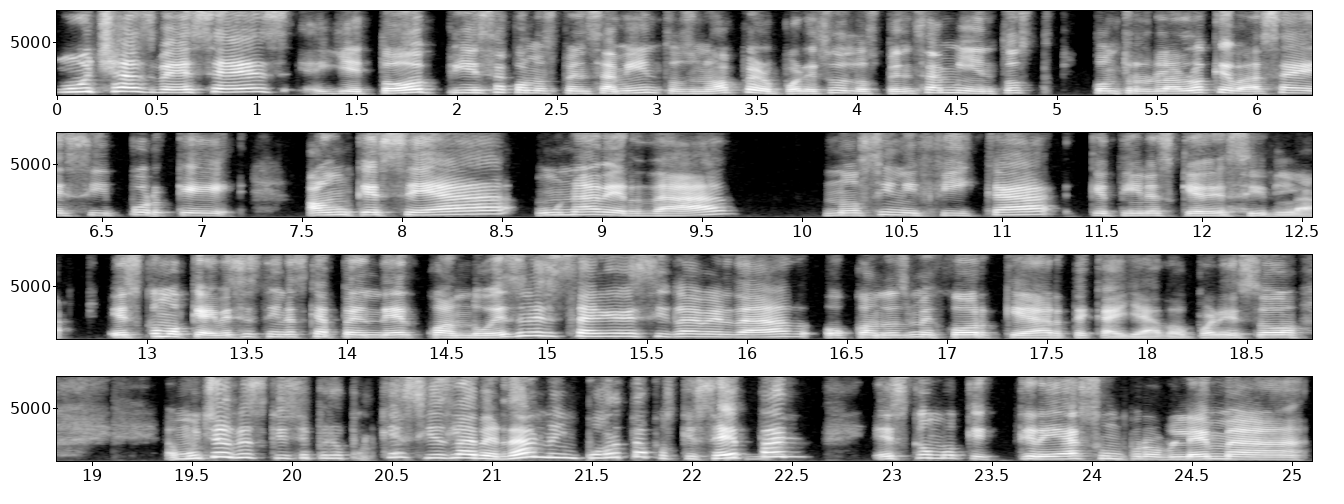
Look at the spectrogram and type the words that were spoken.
Muchas veces, y todo empieza con los pensamientos, ¿no? Pero por eso los pensamientos, controlar lo que vas a decir, porque aunque sea una verdad, no significa que tienes que decirla. Es como que a veces tienes que aprender cuando es necesario decir la verdad o cuando es mejor quedarte callado. Por eso Muchas veces que dice, pero ¿por qué? Si es la verdad, no importa, pues que sepan. Es como que creas un problema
